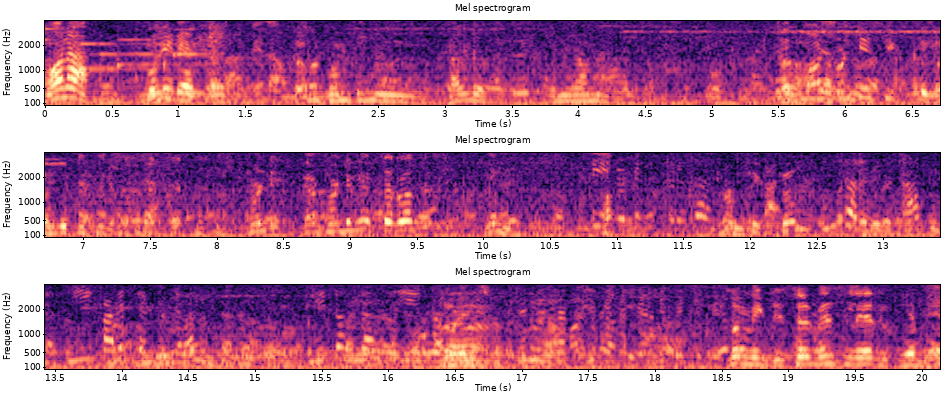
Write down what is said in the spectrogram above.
మోనా Scooty test twenty sixth twenty twenty fifth తర్వాత సిక్స్త్ సో మీకు డిస్టర్బెన్స్ లేదు ఏమిలే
